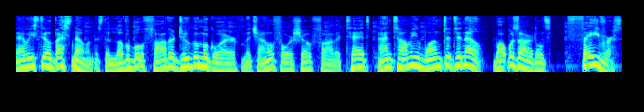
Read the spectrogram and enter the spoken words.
Now, he's still best known as the lovable Father Dougal Maguire from the Channel 4 show Father Ted, and Tommy wanted to know what was Ardal's favourite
